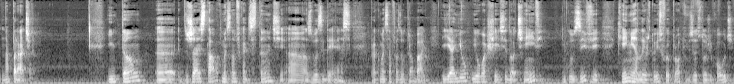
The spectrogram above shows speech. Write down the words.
na prática. Então, uh, já estava começando a ficar distante uh, as duas ideias para começar a fazer o trabalho. E aí eu, eu achei esse .env, inclusive quem me alertou isso foi o próprio Visual Studio Code,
